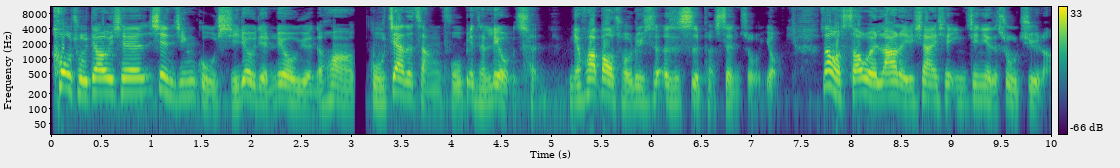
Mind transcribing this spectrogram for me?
扣除掉一些现金股息六。点六元的话，股价的涨幅变成六成，年化报酬率是二十四 percent 左右。那我稍微拉了一下一些银建业的数据了，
